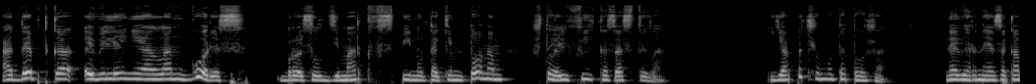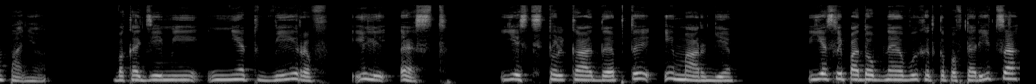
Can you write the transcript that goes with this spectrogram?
адептка Эвеления Лангорис», — бросил Димарк в спину таким тоном, что эльфийка застыла. Я почему-то тоже. Наверное, за компанию. В Академии нет вееров или эст. Есть только адепты и марги. Если подобная выходка повторится,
